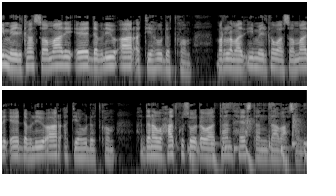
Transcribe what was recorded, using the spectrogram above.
emeilka somali e w r at yahu dt com mar labaad imeilka waa somali e w r at yahu com. Haddana waxaad ku soo dhowaataan heestan daabacsan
